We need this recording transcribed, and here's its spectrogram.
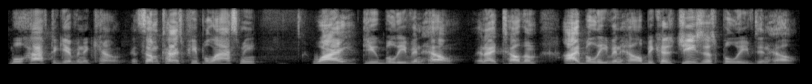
will have to give an account. And sometimes people ask me, why do you believe in hell? And I tell them, I believe in hell because Jesus believed in hell.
